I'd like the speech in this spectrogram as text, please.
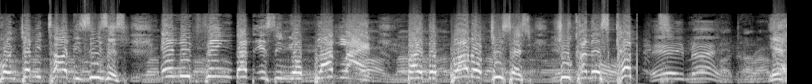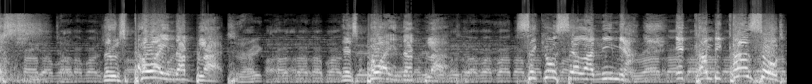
congenital diseases, anything that is in your bloodline, by the blood of Jesus, you can escape it. Amen. Yes. There is power in that blood. There's power in that blood. Sickle cell anemia. It can be cancelled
